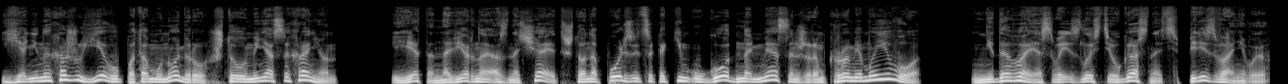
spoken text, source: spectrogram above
Я не нахожу Еву по тому номеру, что у меня сохранен. И это, наверное, означает, что она пользуется каким угодно мессенджером, кроме моего. Не давая своей злости угаснуть, перезваниваю.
